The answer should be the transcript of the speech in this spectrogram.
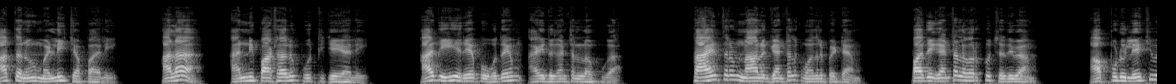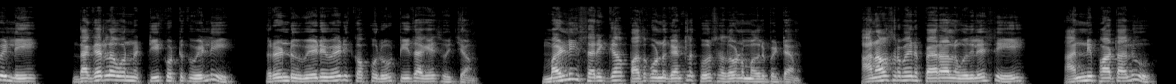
అతను మళ్ళీ చెప్పాలి. అలా అన్ని పాఠాలు పూర్తి చేయాలి. అది రేపు ఉదయం ఐదు గంటలలోపుగా సాయంత్రం నాలుగు గంటలకు మొదలుపెట్టాం. పది గంటల వరకు చదివాం. అప్పుడు లేచి వెళ్ళి దగ్గరలో ఉన్న టీ కొట్టుకు వెళ్ళి రెండు వేడివేడి కప్పులు టీ తాగేసి వచ్చాం. మళ్ళీ సరిగ్గా పదకొండు గంటలకు చదవడం మొదలుపెట్టాం. అనవసరమైన పేరాలను వదిలేసి అన్ని పాఠాలు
